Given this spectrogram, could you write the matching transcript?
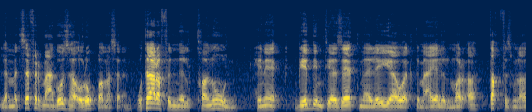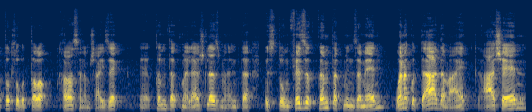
لما تسافر مع جوزها أوروبا مثلا وتعرف إن القانون هناك بيدي امتيازات مالية واجتماعية للمرأة تقفز من العلاقة تطلب الطلاق. خلاص أنا مش عايزاك. قيمتك ملهاش لازمة. أنت استنفذت قيمتك من زمان وأنا كنت قاعدة معاك عشان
